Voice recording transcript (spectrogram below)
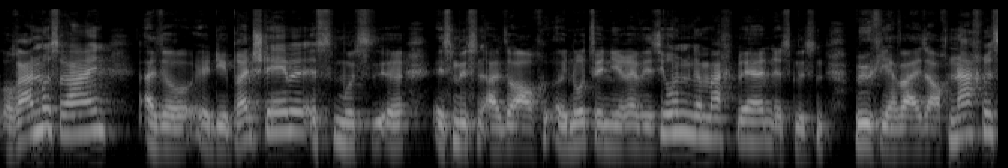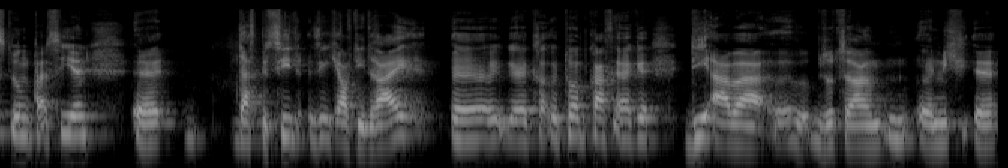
Uran muss rein, also äh, die Brennstäbe. Es muss äh, es müssen also auch äh, notwendige Revisionen gemacht werden. Es müssen möglicherweise auch Nachrüstungen passieren. Äh, das bezieht sich auf die drei äh, Turmkraftwerke, die aber äh, sozusagen äh, nicht, äh,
